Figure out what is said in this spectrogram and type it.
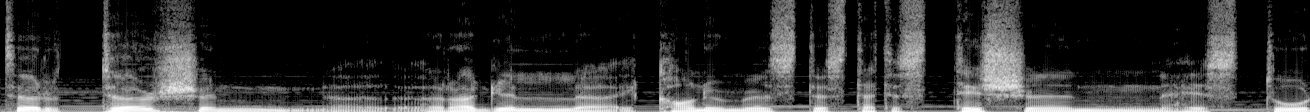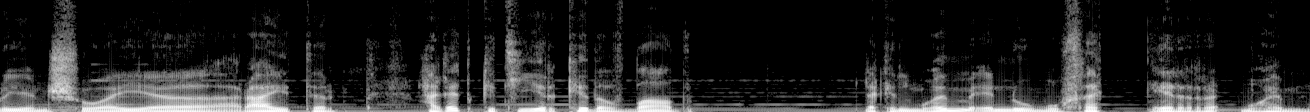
بيتر تيرشن راجل economist statistician historian شوية writer حاجات كتير كده في بعض. لكن المهم إنه مفكر مهم.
